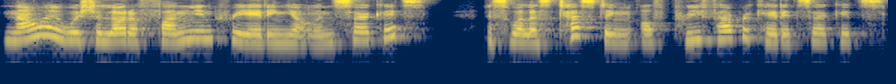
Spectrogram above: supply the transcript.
Now I wish a lot of fun in creating your own circuits, as well as testing of prefabricated circuits.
